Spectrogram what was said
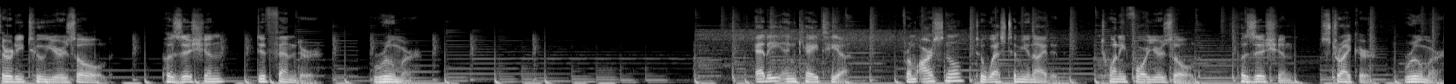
32 years old. Position, defender. Rumor. Eddie Nketiah. From Arsenal to West Ham United. 24 years old. Position, striker. Rumor.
